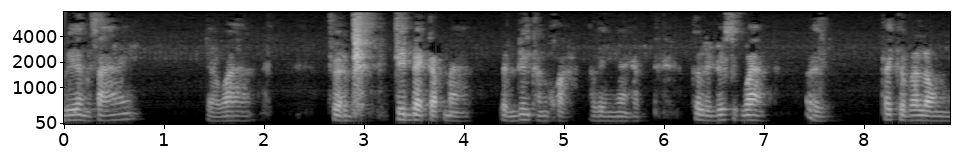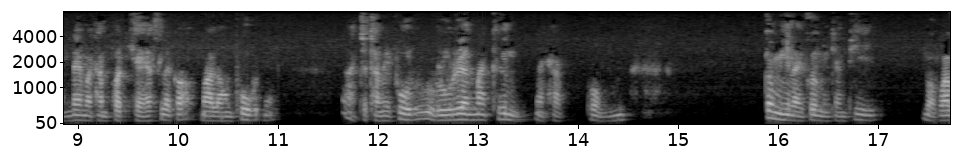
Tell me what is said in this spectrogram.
เรื่องซ้าย แต่ว่าเกิด feedback กลับมาเป็นเรื่องทางขวาอะไรเงี้ยครับ ก็เลยรู้สึกว่า เออถ้าเกิดว่าลองได้มาทำพอดแคสต์แล้วก็มาลองพูดเนี่ย อาจจะทำให้พูดรู้เรื่องมากขึ้นนะครับ ผม ก็มีหลายคนเหมือนกันที่บอกว่า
